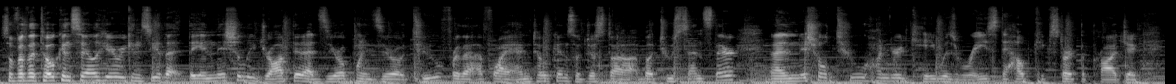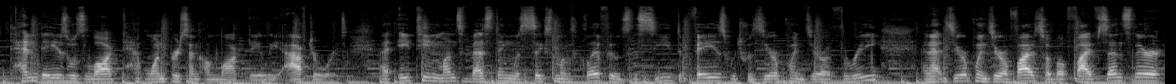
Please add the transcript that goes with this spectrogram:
So for the token sale here, we can see that they initially dropped it at 0.02 for the FYN token, so just uh, about 2 cents there. And an initial 200k was raised to help kickstart the project. 10 days was locked, 1% unlocked daily afterwards. At 18 months vesting with 6 months cliff, it was the seed phase, which was 0.03, and at 0.05, so about 5 cents there.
